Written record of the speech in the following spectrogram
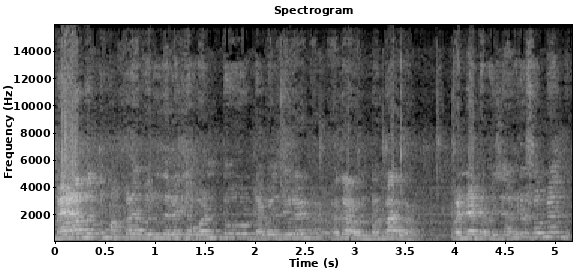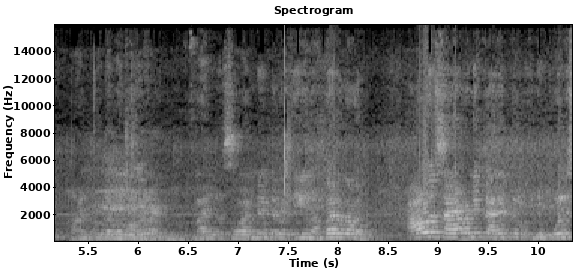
ಮಹಿಳಾ ಮತ್ತು ಮಕ್ಕಳ ಬರುವುದಕ್ಕೆ ಒನ್ ಟು ಡಬಲ್ ಜೀರೋ ಅದ ಒಂದು ನಂಬರ್ ಅದ. ಒನ್ ಏಟ್ ಡಬಲ್ ಜೀರೋ ಅಂದ್ರೆ Soumya one two double zero one eight double ಈ ನಂಬರ್ ಅದಾವ ಆ ಒಂದು ಸಹಾಯವಾಣಿ ಕಾರ್ಯಕ್ರಮ, ನೀವು ಪೊಲೀಸ್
